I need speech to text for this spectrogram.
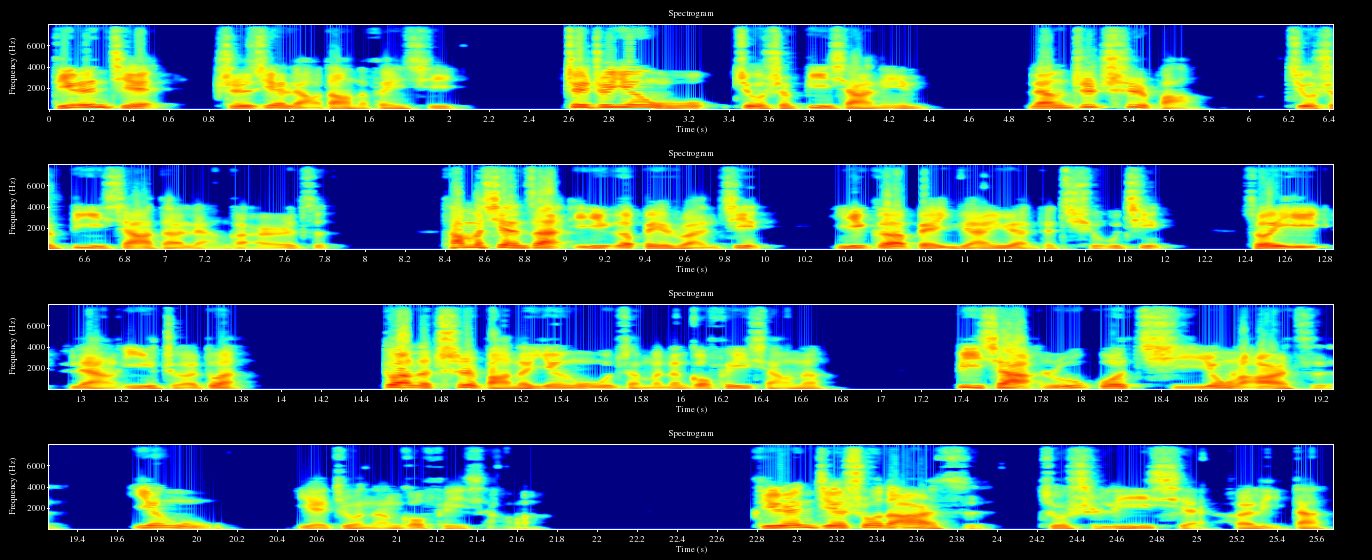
狄仁杰直截了当的分析：这只鹦鹉就是陛下您，两只翅膀就是陛下的两个儿子，他们现在一个被软禁，一个被远远的囚禁。所以两翼折断，断了翅膀的鹦鹉怎么能够飞翔呢？陛下如果启用了二子，鹦鹉也就能够飞翔了。狄仁杰说的二子就是李显和李旦，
